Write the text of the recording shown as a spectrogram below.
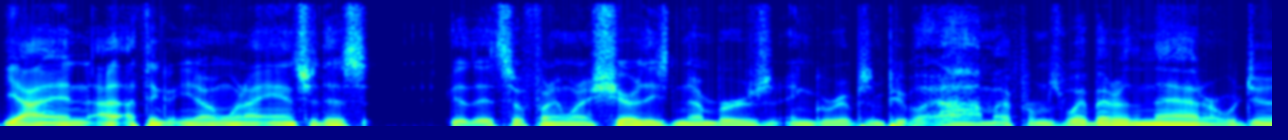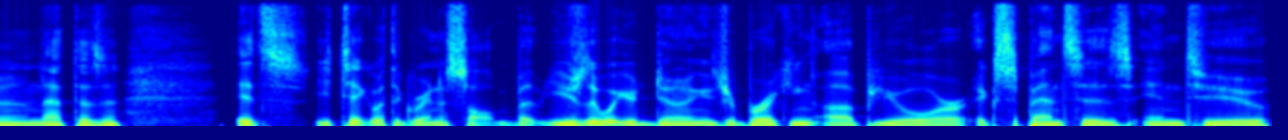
Yeah, and I, I think you know when I answer this, it's so funny when I share these numbers in groups, and people are like, "Ah, my firm's way better than that," or "We're doing that doesn't." It's you take it with a grain of salt, but usually what you're doing is you're breaking up your expenses into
